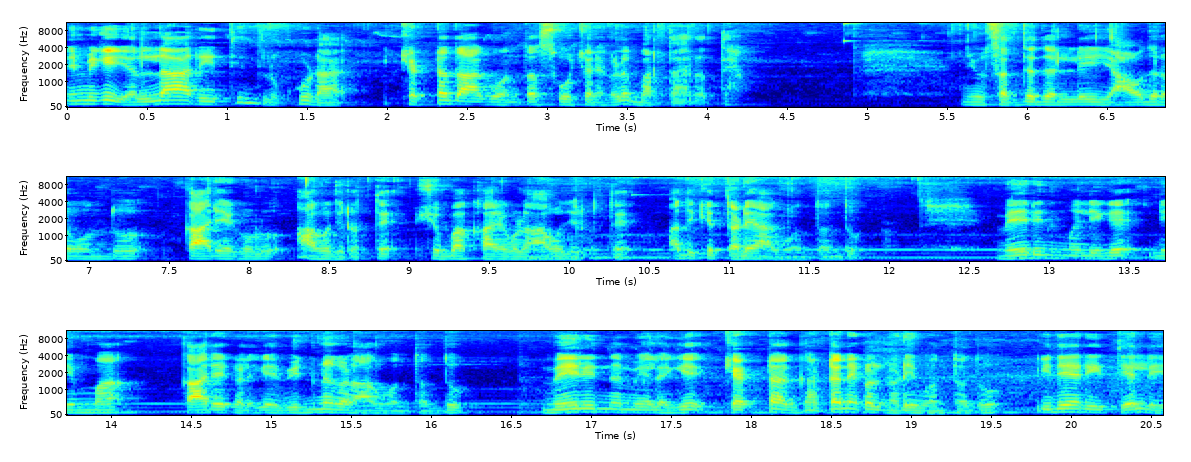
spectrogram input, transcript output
ನಿಮಗೆ ಎಲ್ಲ ರೀತಿಯಿಂದಲೂ ಕೂಡ ಕೆಟ್ಟದಾಗುವಂಥ ಸೂಚನೆಗಳು ಬರ್ತಾ ಇರುತ್ತೆ. ನೀವು ಸದ್ಯದಲ್ಲಿ ಯಾವುದರ ಒಂದು ಕಾರ್ಯಗಳು ಆಗೋದಿರುತ್ತೆ, ಶುಭ ಕಾರ್ಯಗಳು ಆಗೋದಿರುತ್ತೆ, ಅದಕ್ಕೆ ತಡೆ ಆಗುವಂಥದ್ದು, ಮೇಲಿನ ಮೇಲಿಗೆ ನಿಮ್ಮ ಕಾರ್ಯಗಳಿಗೆ ವಿಘ್ನಗಳಾಗುವಂಥದ್ದು ಮೇಲಿನ ಮೇಲೆಗೆ ಕೆಟ್ಟ ಘಟನೆಗಳು ನಡೆಯುವಂಥದ್ದು. ಇದೇ ರೀತಿಯಲ್ಲಿ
